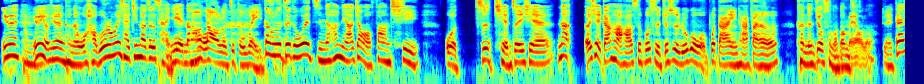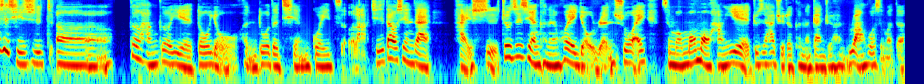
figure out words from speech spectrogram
因为、因为有些人可能我好不容易才进到这个产业，然后到了这个位置，到了这个位置，然后你要叫我放弃我之前这一些，那而且刚好好死不死，就是如果我不答应他，反而可能就什么都没有了。对，但是其实呃，各行各业都有很多的潜规则啦。其实到现在还是，就之前可能会有人说，哎，什么某某行业，就是他觉得可能感觉很乱或什么的。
